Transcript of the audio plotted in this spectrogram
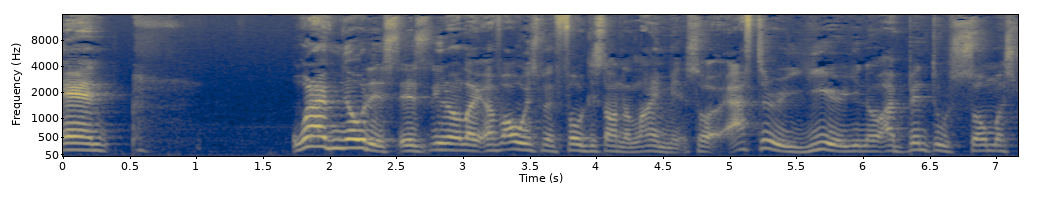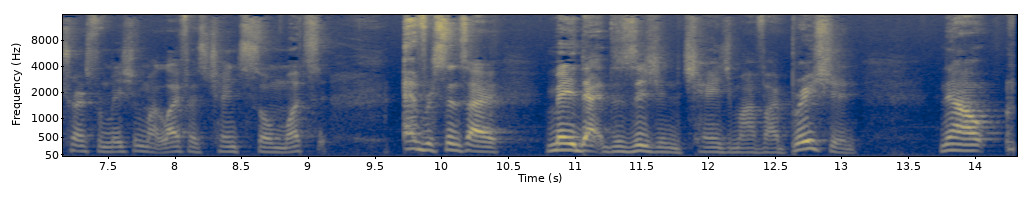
And what I've noticed is, you know, like I've always been focused on alignment. So after a year, you know, I've been through so much transformation. My life has changed so much ever since I made that decision to change my vibration. Now,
